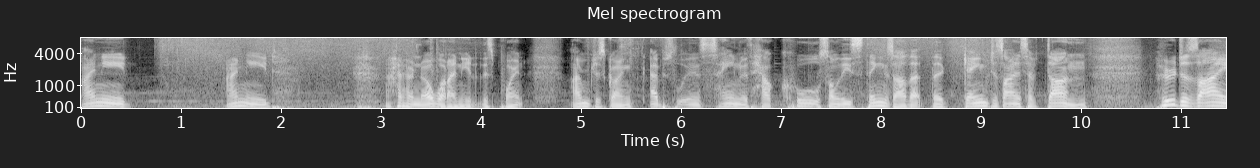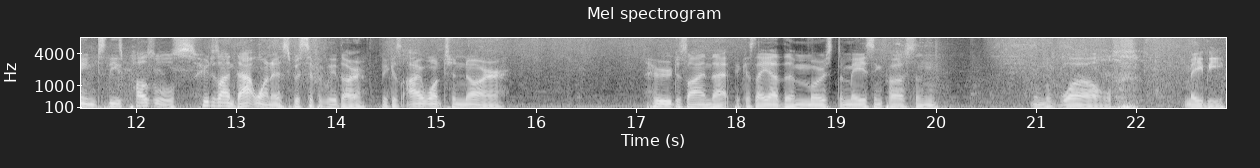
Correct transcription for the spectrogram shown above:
I need... I need... I don't know what I need at this point. I'm just going absolutely insane with how cool some of these things are that the game designers have done. Who designed these puzzles? Who designed that one specifically though? Because I want to know who designed that because they are the most amazing person in the world. Maybe.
